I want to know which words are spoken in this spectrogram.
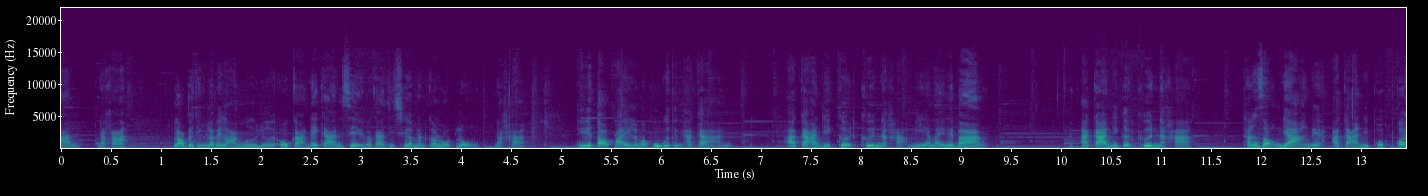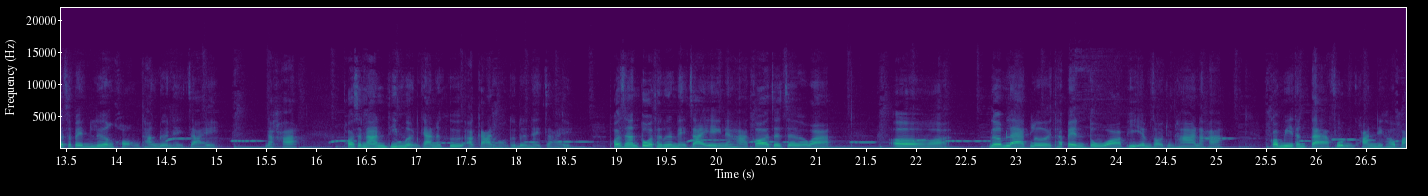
านนะคะ เราไปถึงเราไปล้างมือเลย โอกาสในการเสี่ยงต่อการติดเชื้อมันก็ลดลงนะคะ ทีนี้ต่อไปเรามาพูดกันถึงอาการ อาการที่เกิดขึ้นนะคะ มีอะไรได้บ้าง อาการที่เกิดขึ้นนะคะ ทั้งสองอย่างเนี่ยอาการที่พบก็จะเป็นเรื่องของทางเดินหายใจนะคะ เพราะฉะนั้นที่เหมือนกันก็คืออาการของทางเดินหายใจ เพราะฉะนั้นตัวทางเดินหายใจเองนะคะก็จะเจอว่าเเริ่มแรกเลยถ้าเป็นตัว PM 2.5 นะคะ ก็มีตั้งแต่ฝุ่นควันที่เข้าไป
